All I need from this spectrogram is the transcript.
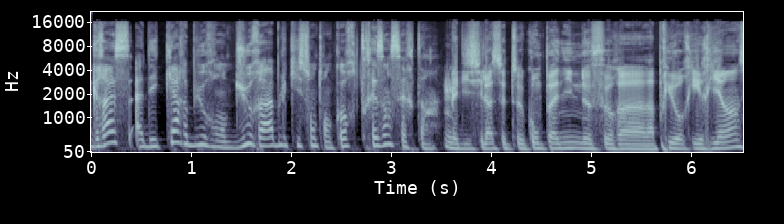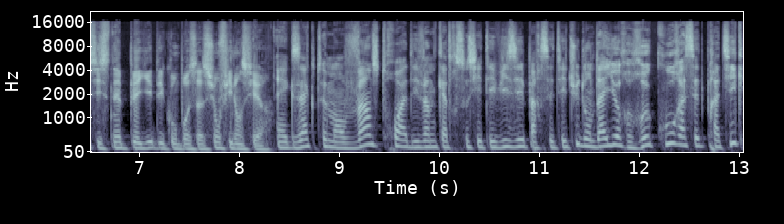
grâce à des carburants durables qui sont encore très incertains. Mais d'ici là, cette compagnie ne fera a priori rien si ce n'est payer des compensations financières. Exactement. 23 des 24 sociétés visées par cette étude ont d'ailleurs recours à cette pratique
